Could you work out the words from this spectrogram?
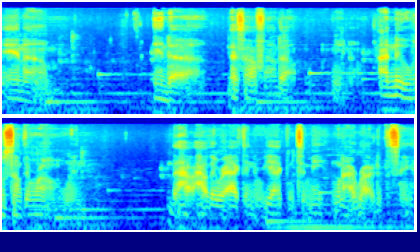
and um, and uh, that's how I found out. You know, I knew it was something wrong when the, how, how they were acting and reacting to me when I arrived at the scene.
